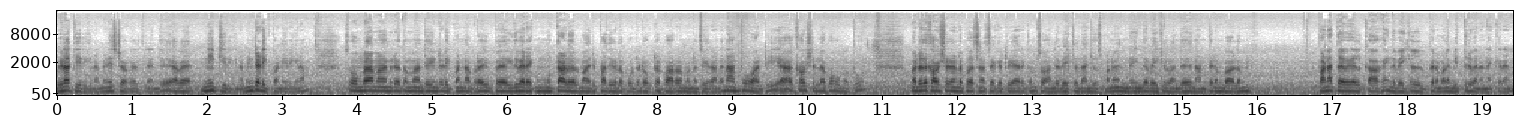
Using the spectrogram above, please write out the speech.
விலத்தி இருக்கிறேன் மினிஸ்டர் ஆஃப் ஹெல்த்லேருந்து அவ நீக்கி இருக்கிறேன் இன்டடிக் பண்ணியிருக்கிறேன். ஸோ ஒன்பதாம் மாதம் இருபத்தொம்பதாம் தேதி இன்டடிக் பண்ண பிறகு இப்போ இதுவரைக்கும் முட்டாள்கள் மாதிரி பதிவில் போட்டு டாக்டர் பாராளுமன்றம் செய்கிறாங்க நான் போவாட்டி கௌஷலில் போகும்போது மற்றது கௌஷல் என்ற பர்சனல் செக்ரட்டரியாக இருக்கும். ஸோ அந்த வெஹிக்கிள் தான் யூஸ் பண்ணுவேன். இந்த- இந்த வெஹிக்கிள் வந்து நான் பெரும்பாலும் பண தேவைகளுக்காக இந்த வெஹிக்கிள் பெரும்பாலும் விற்றுருவேன் நினைக்கிறேன்.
